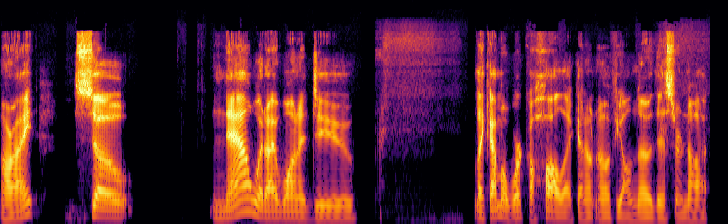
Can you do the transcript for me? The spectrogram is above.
All right. So now what I want to do, like I'm a workaholic. I don't know if y'all know this or not.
